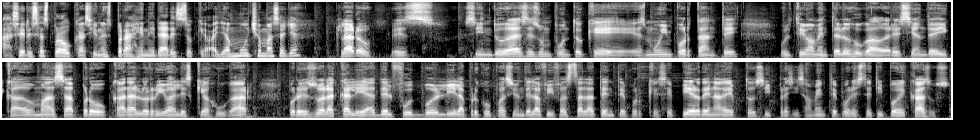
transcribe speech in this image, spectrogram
hacer esas provocaciones para generar esto que vaya mucho más allá. Claro, es sin duda ese es un punto que es muy importante. Últimamente los jugadores se han dedicado más a provocar a los rivales que a jugar. Por eso la calidad del fútbol y la preocupación de la FIFA está latente porque se pierden adeptos y precisamente por este tipo de casos.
